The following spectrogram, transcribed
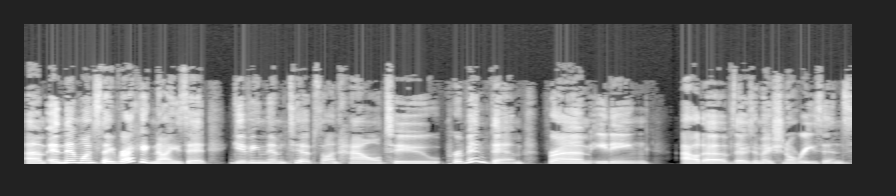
Um, and then once they recognize it, giving them tips on how to prevent them from eating out of those emotional reasons.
